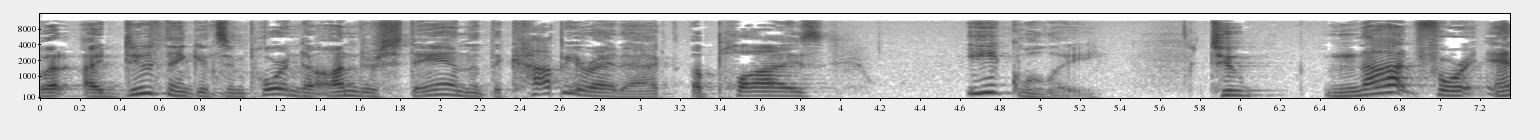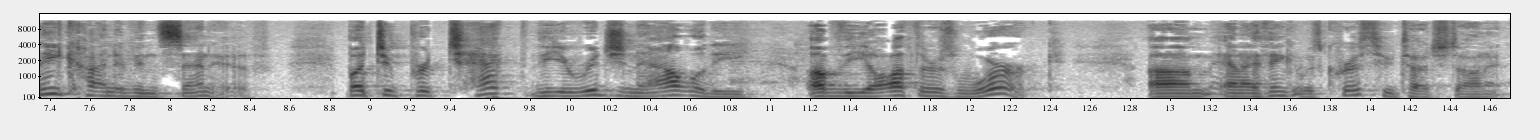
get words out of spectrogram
But I do think it's important to understand that the Copyright Act applies equally to not for any kind of incentive, but to protect the originality of the author's work. Um, and I think it was Chris who touched on it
